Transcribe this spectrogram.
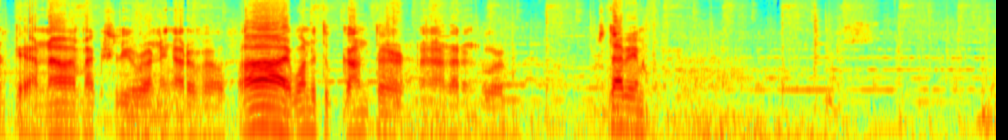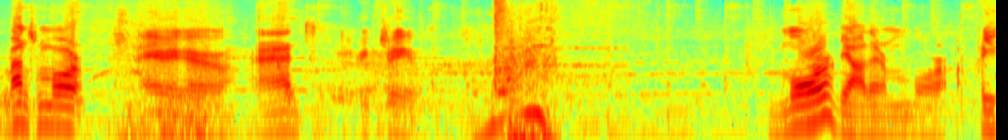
Okay, now I'm actually running out of health. Ah, I wanted to counter. Nah, that didn't work. Stab him. Once more. There we go. And retrieve. More? Yeah, there are more. Are you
